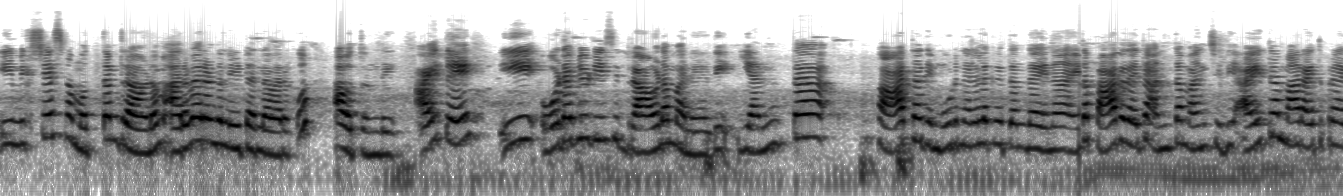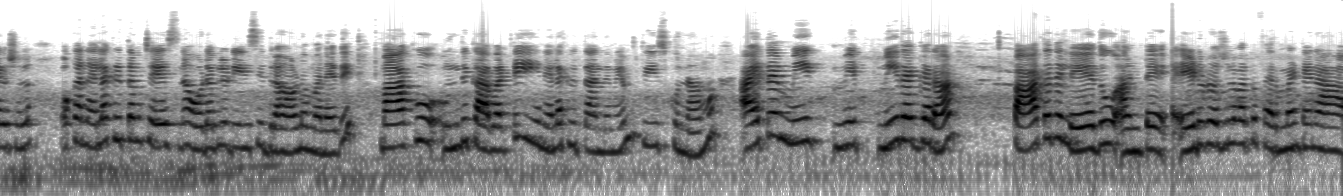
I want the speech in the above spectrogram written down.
ఈ మిక్స్ చేసిన మొత్తం ద్రావణం అరవై రెండు లీటర్ల వరకు అవుతుంది. అయితే ఈ ఓడబ్ల్యూడిసి ద్రావణం అనేది ఎంత పాతది మూడు నెలల క్రితందైనా ఎంత పాతదైతే అంత మంచిది. అయితే మా రైతు ప్రయోగశాలలో ఒక నెల క్రితం చేసిన ఓడబ్ల్యూడిసి ద్రావణం అనేది మాకు ఉంది కాబట్టి ఈ నెల క్రితాన్ని మేము తీసుకున్నాము. అయితే మీ మీ మీ దగ్గర పాతది లేదు అంటే ఏడు రోజుల వరకు ఫెర్మెంట్ అయిన ఆ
